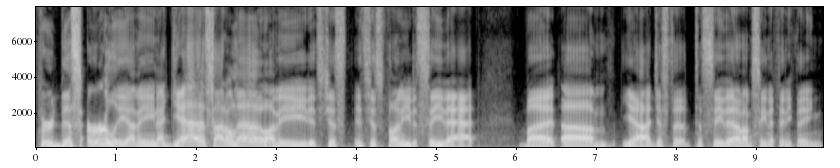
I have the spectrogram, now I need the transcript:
for this early, I mean, I guess I don't know. I mean, it's just it's just funny to see that. But um, yeah, just to to see them, I'm seeing if anything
